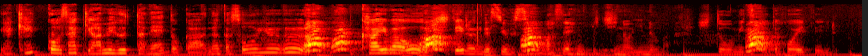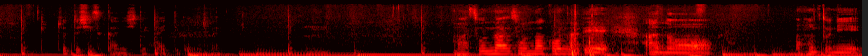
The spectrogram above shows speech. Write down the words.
いや結構さっき雨降ったねとかなんかそういう会話をしてるんですよ。すいません。うちの犬が人を見つけて吠えている。まあそんなそんなこんなであの本当に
